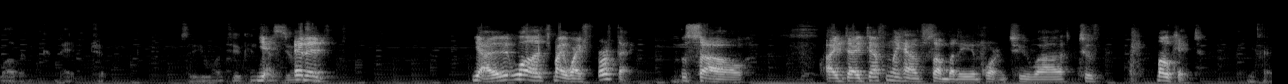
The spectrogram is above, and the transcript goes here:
love and companionship. So you want to continue Yes, doing and so? it. Yeah, it, well, it's my wife's birthday, so I, I definitely have somebody important to uh, to locate. Okay.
